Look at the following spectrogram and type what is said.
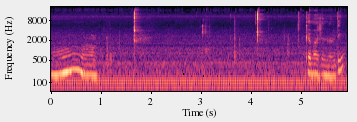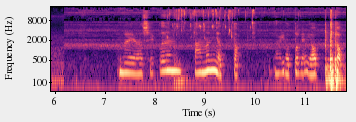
음. 게 맛있는데? 오늘 야식은 남은 엽떡. 어, 엽떡에 엽떡.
